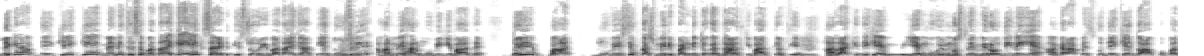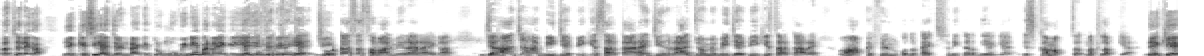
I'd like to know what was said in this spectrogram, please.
लेकिन आप देखिए कि मैंने जैसे बताया कि एक साइड की स्टोरी बताई जाती है दूसरी हमें हर मूवी की बात है। तो ये बात मूवी सिर्फ़ कश्मीरी पंडितों के दर्द की बात करती है। हम्म। हालाँकि देखिए ये मूवी मुस्लिम विरोधी नहीं है। अगर आप इसको देखें तो आपको पता चलेगा ये किसी एजेंडा के थ्रू मूवी नहीं बनाई गई है। छोटा सा सवाल मेरा रहेगा। जहाँ जहाँ बीजेपी की सरकार है जिन राज्यों में बीजेपी की सरकार है वहाँ पे फ़िल्म को तो टैक्स फ्री कर दिया गया। इसका मतलब क्या है? देखिए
